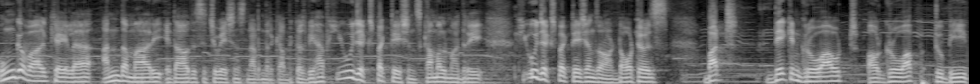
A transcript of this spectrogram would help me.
உங்கள் வாழ்க்கையில் அந்த மாதிரி ஏதாவது சுச்சுவேஷன்ஸ் நடந்திருக்கா? Because we have huge expectations Kamal மாதிரி huge expectations on daughters but they can grow out or grow up to be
